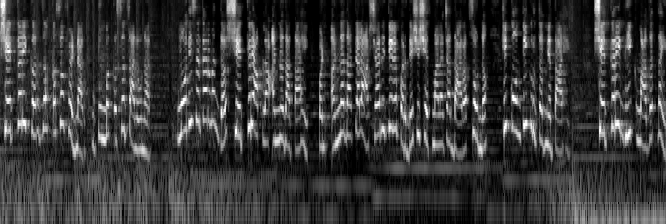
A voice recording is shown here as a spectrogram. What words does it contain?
शेतकरी कर्ज कसं फेडणार? कुटुंब कसं चालवणार? मोदी सरकार म्हणतं शेतकरी आपला अन्नदाता आहे पण अन्नदात्याला अशा रीतीने परदेशी शेतमालाच्या दारात सोडणं ही कोणती कृतज्ञता आहे? शेतकरी भीक मागत नाही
